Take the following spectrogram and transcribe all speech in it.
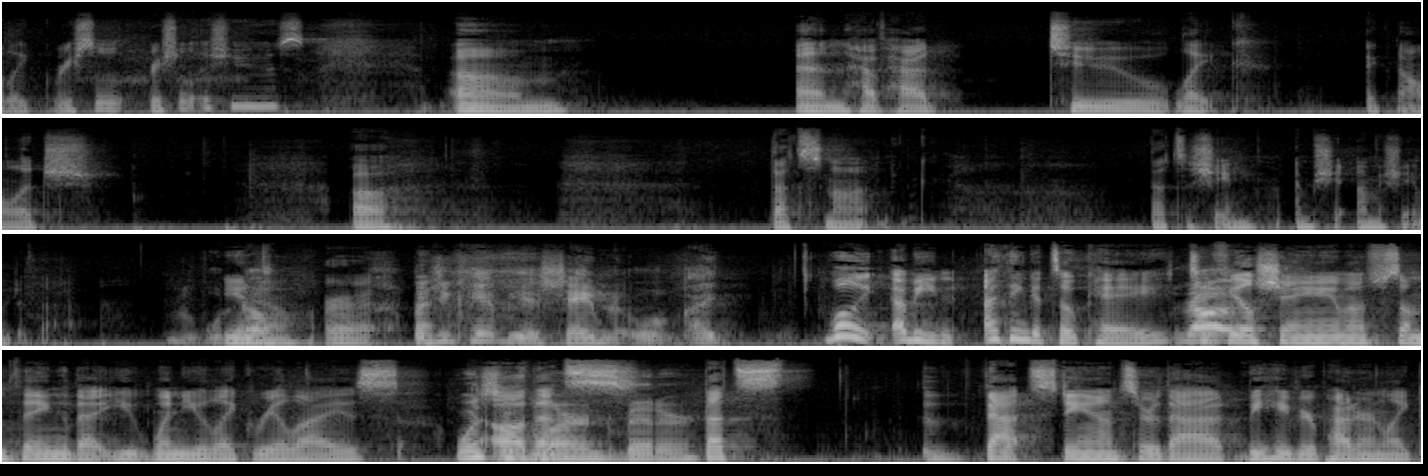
like racial racial issues, um, and have had to like acknowledge. Uh, that's not. That's a shame. I'm sh- I'm ashamed of that. You No. know, or But you can't be ashamed. Of, like, Well, I mean, I think it's okay No. to feel shame of something that you when you like realize Once oh, you've that's- learned better. That's that stance or that behavior pattern. Like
